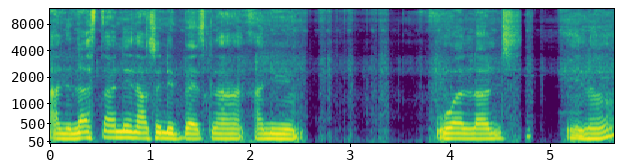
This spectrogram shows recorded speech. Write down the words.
and the last standing also the best clan and the warlords you know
